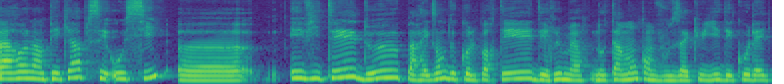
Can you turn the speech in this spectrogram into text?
Parole impeccable, c'est aussi euh, éviter de, par exemple, de colporter des rumeurs, notamment quand vous accueillez des collègues.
